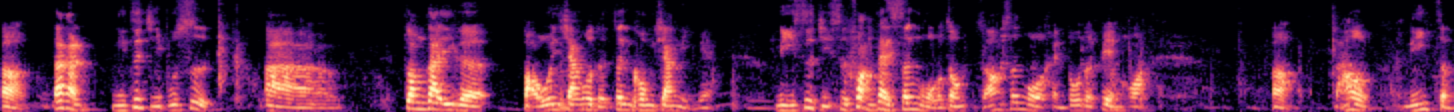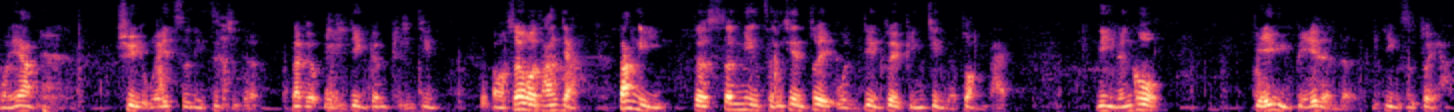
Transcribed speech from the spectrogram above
啊，当然。你自己不是啊、装在一个保温箱或者真空箱里面，你自己是放在生活中，然后生活很多的变化啊，然后你怎么样去维持你自己的那个稳定跟平静啊？所以我常讲，当你的生命呈现最稳定、最平静的状态，你能够给予别人的一定是最好的。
